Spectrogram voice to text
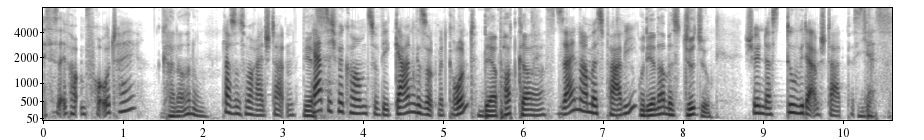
Ist es überhaupt ein Vorurteil? Keine Ahnung. Lass uns mal reinstarten. Yes. Herzlich willkommen zu Vegan Gesund mit Grund. Der Podcast. Sein Name ist Fabi. Und ihr Name ist Juju. Schön, dass du wieder am Start bist. Yes.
